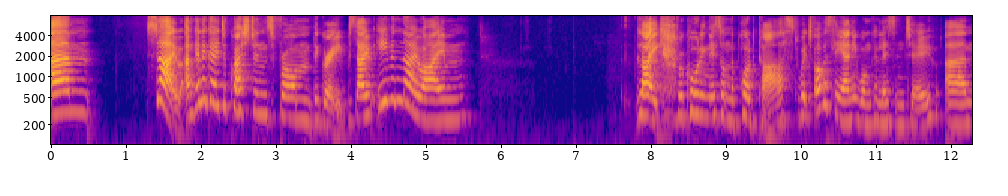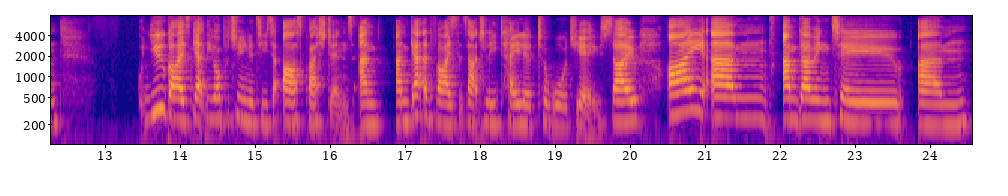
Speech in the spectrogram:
Um so I'm going to go to questions from the group. So even though I'm like recording this on the podcast, which obviously anyone can listen to, um, you guys get the opportunity to ask questions and and get advice that's actually tailored towards you. So I um am going to um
